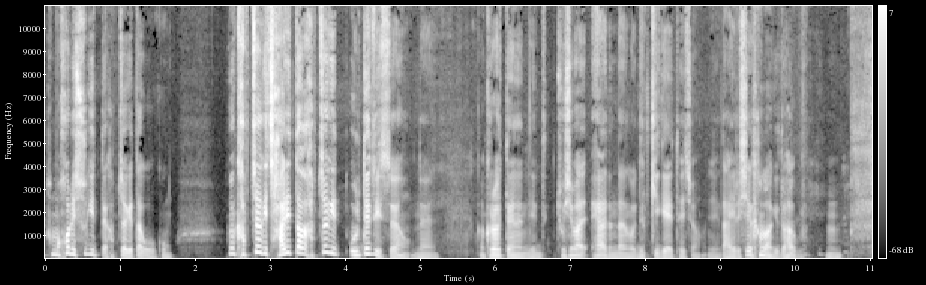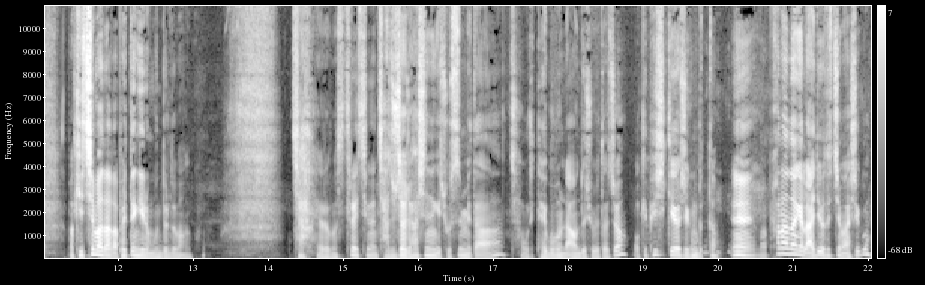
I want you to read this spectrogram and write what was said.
한번 허리 숙일 때 갑자기 딱 오고 갑자기 잘 있다가 갑자기 올 때도 있어요. 네. 그럴 때는 조심해야 된다는 걸 느끼게 되죠. 나이를 실감하기도 하고. 음. 막 기침하다가 배 땡기는 분들도 많고. 자, 여러분 스트레칭은 자주자주 하시는 게 좋습니다. 자, 우리 대부분 라운드 숄더죠? 어깨 피실게요, 지금부터. 예, 네, 편안하게 라디오 듣지 마시고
